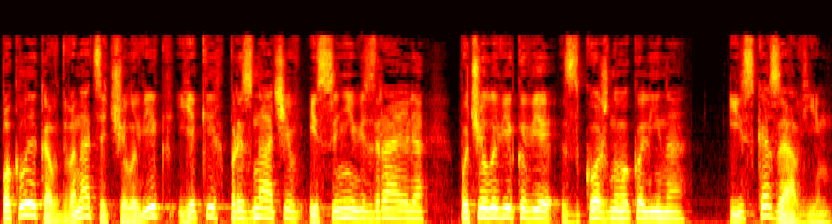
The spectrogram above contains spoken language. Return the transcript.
покликав дванадцять чоловік, яких призначив із синів Ізраїля по чоловікові з кожного коліна, і сказав їм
